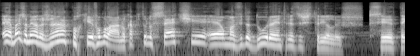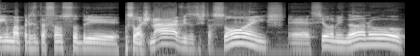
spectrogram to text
É, mais ou menos, né? Porque, vamos lá, no capítulo 7 é uma vida dura entre as estrelas. Você tem uma apresentação sobre são as naves, as estações. É, se eu não me engano,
